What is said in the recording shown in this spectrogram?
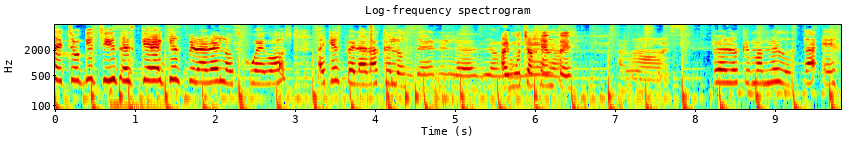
de Chuck E. Cheese es que hay que esperar en los juegos. Hay que esperar a que los den en las. la Hay mucha moneda. gente. Ay, Pero lo que más me gusta es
